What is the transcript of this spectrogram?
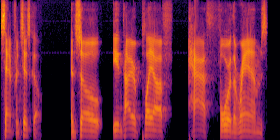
San Francisco. And so the entire playoff path for the Rams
